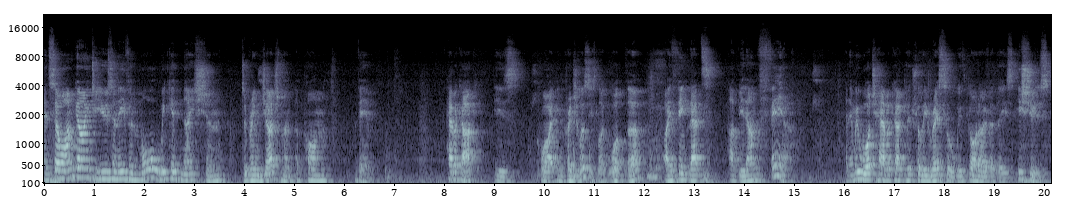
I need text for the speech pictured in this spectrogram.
and so I'm going to use an even more wicked nation to bring judgment upon them. Habakkuk is quite incredulous. He's like, What the? I think that's a bit unfair. And then we watch Habakkuk literally wrestle with God over these issues.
